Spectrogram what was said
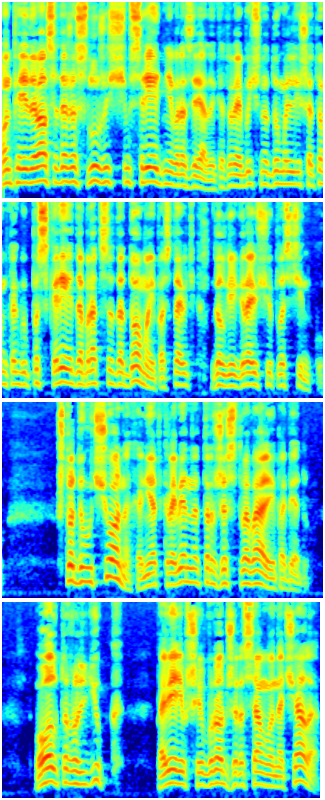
Он передавался даже служащим среднего разряда, которые обычно думали лишь о том, как бы поскорее добраться до дома и поставить долгоиграющую пластинку. Что до ученых, они откровенно торжествовали победу. Уолтер Люк, поверивший в Роджера с самого начала,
